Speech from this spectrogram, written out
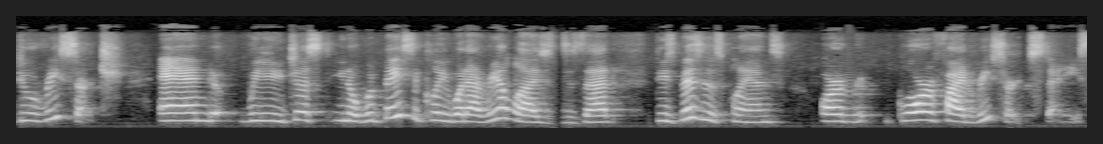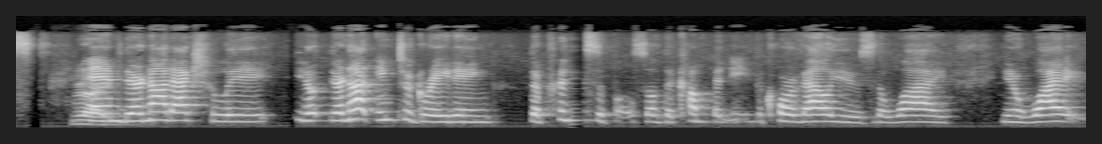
do research. And we just, you know, basically what I realized is that these business plans are glorified research studies. Right. And they're not actually, you know, they're not integrating the principles of the company, the core values, the why, you know, why,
